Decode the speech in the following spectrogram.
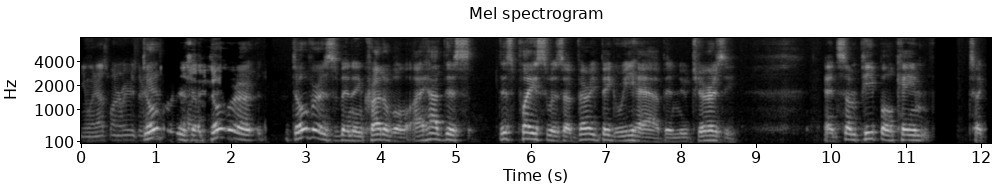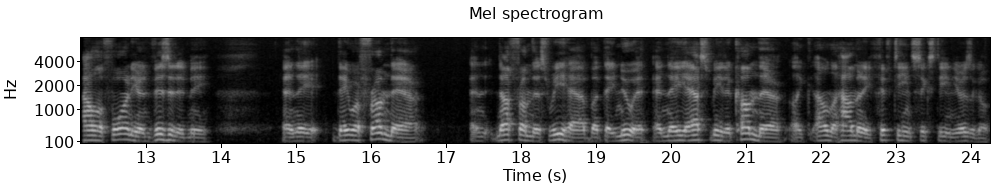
Anyone else want to raise their hand? Dover is a, Dover. Dover has been incredible. I had this. This place was a very big rehab in New Jersey, and some people came to California and visited me, and they they were from there, and not from this rehab, but they knew it, and they asked me to come there, like I don't know how many, 15, 16 years ago.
